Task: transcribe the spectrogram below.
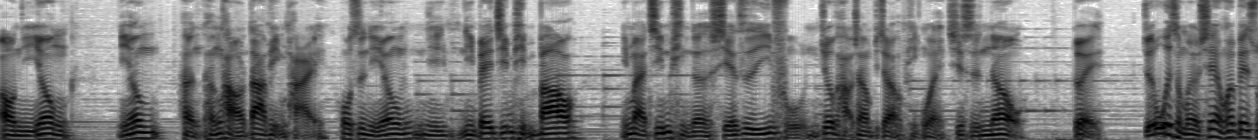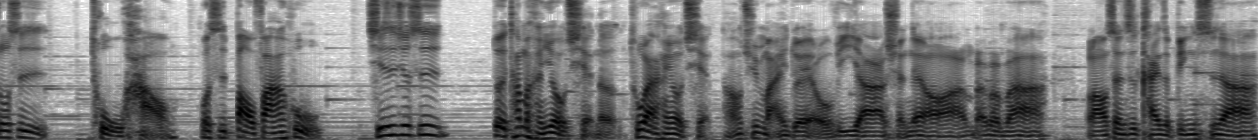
哦，你用你用。很很好的大品牌，或是你用你你背精品包，你买精品的鞋子衣服，你就好像比较有品味。其实 no，对，就是为什么有些人会被说是土豪或是暴发户，其实就是对他们很有钱了，突然很有钱，然后去买一堆 LV 啊、Chanel 啊、叭叭叭，然后甚至开着宾士啊，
